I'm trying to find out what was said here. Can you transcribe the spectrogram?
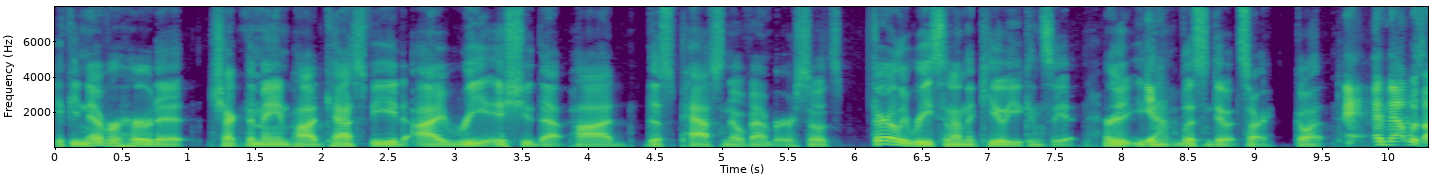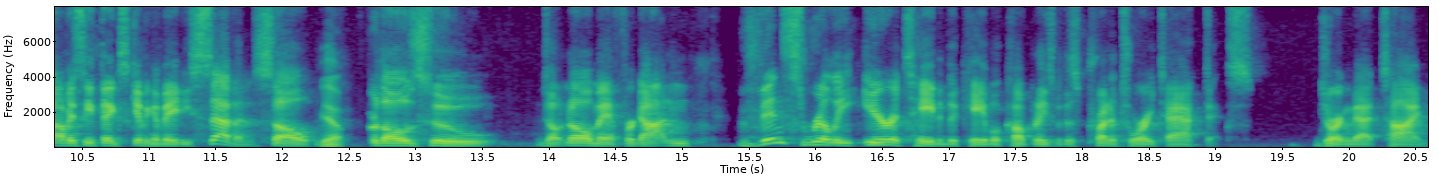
If you never heard it, check the main podcast feed. I reissued that pod this past November, so it's fairly recent on the queue. You can see it or you Yeah. can listen to it. Sorry, go ahead. And that was obviously Thanksgiving of '87. So, Yep. for those who don't know, may have forgotten, Vince really irritated the cable companies with his predatory tactics during that time.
